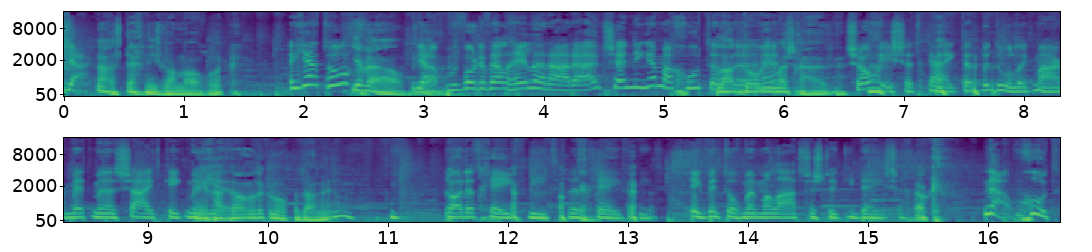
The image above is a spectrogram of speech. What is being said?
Ja. Nou, is technisch wel mogelijk. Ja, toch? Jawel. Ja, Ja. we worden wel hele rare uitzendingen, maar goed. Dat, Laat eh, Dolly maar schuiven. Zo is het. Kijk, dat bedoel ik maar met mijn sidekick. Maar je gaat wel naar de knoppen dan, hè? Oh, dat geeft niet. Dat geeft niet. Ik ben toch met mijn laatste stukje bezig. Oké. Nou, goed.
